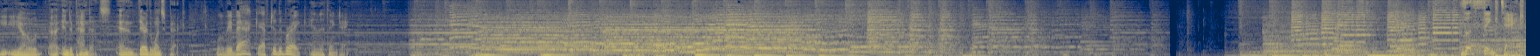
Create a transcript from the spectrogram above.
you know, uh, independents, and they're the ones who pick. We'll be back after the break in the think tank. The Think Tank.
